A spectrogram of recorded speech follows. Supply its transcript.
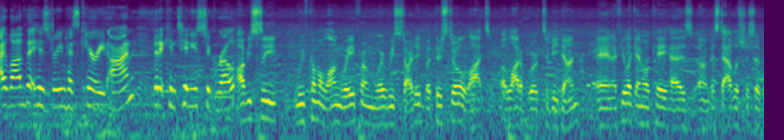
I love that his dream has carried on, that it continues to grow. Obviously, we've come a long way from where we started, but there's still a lot, a lot of work to be done. And I feel like MLK has um, established just a,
